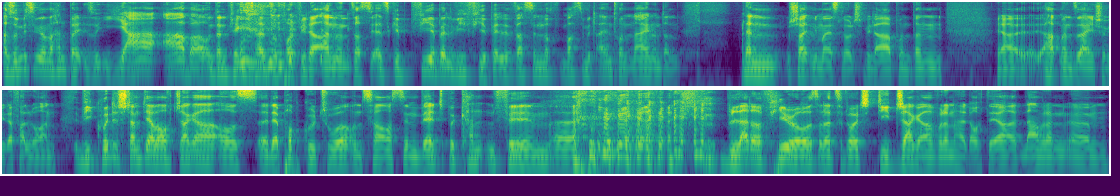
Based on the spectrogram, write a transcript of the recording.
Also ein bisschen wie beim Handball. So, ja, aber. Und dann fängst du halt sofort wieder an und sagst, es gibt vier Bälle, wie vier Bälle, was denn noch? Machst du mit allen Tonnen? Nein. Und dann, dann schalten die meisten Leute schon wieder ab und dann ja, hat man sie eigentlich schon wieder verloren. Wie Quidditch stammt ja aber auch Jugger aus äh, der Popkultur und zwar aus dem weltbekannten Film äh, Blood of Heroes oder zu Deutsch Die Jugger, wo dann halt auch der Name dann ähm,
